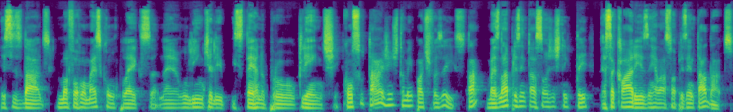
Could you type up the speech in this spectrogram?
esses dados de uma forma mais complexa, né, um link ali externo para o cliente consultar, a gente também pode fazer isso, tá? Mas na apresentação a gente tem que ter essa clareza em relação a apresentar dados.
